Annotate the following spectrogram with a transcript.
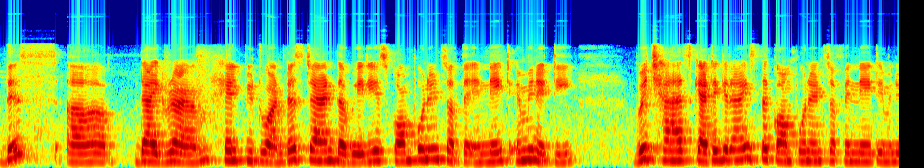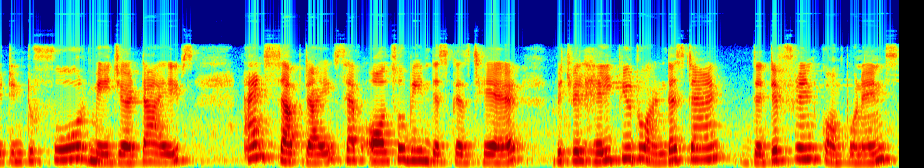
This uh, diagram help you to understand the various components of the innate immunity which has categorized the components of innate immunity into four major types and subtypes have also been discussed here which will help you to understand the different components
